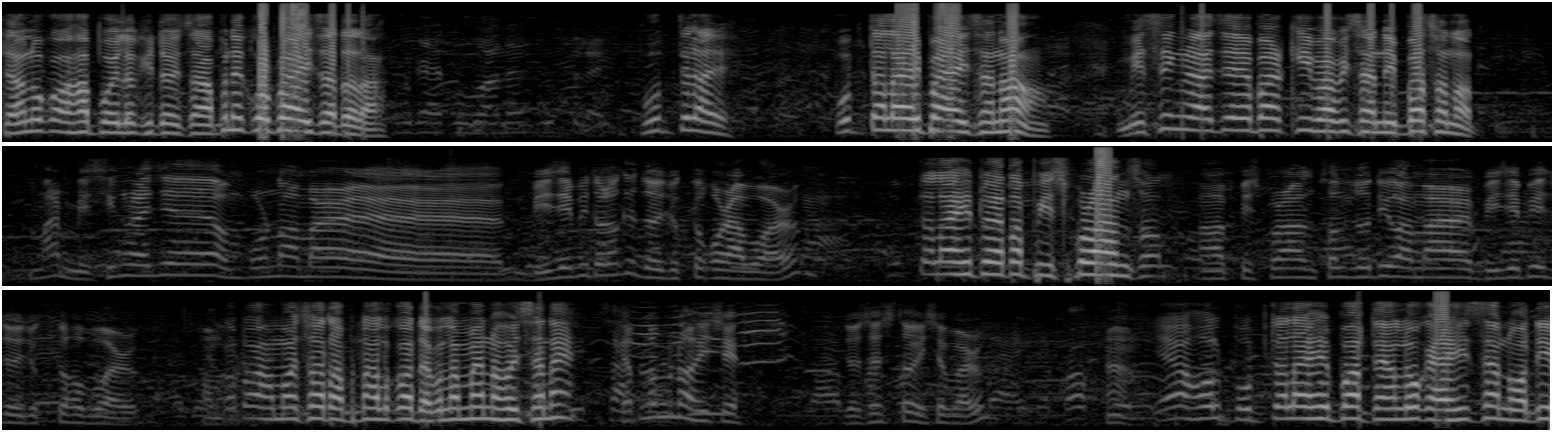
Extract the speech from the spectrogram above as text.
তেওঁলোক অহা পৰিলক্ষিত হৈছে। আপুনি ক'ৰ পৰা আহিছে দাদা? পূবতেলাই পূবতেলাইৰ পৰা আহিছে ন? মিচিং ৰাইজে এবাৰ কি ভাবিছে নিৰ্বাচনত? আমাৰ মিচিং ৰাইজে সম্পূৰ্ণ আমাৰ বিজেপি দলকে জয়যুক্ত কৰাব আৰু। পূবতেলাই সেইটো এটা পিছপৰা অঞ্চল। পিছপৰা অঞ্চল যদিও আমাৰ বিজেপি জয়যুক্ত হ'ব আৰু। সময়ছোৱাত আপোনালোকৰ ডেভেলপমেণ্ট হৈছেনে? ডেভেলপমেণ্ট হৈছে। যথেষ্ট হৈছে বাৰু। এয়া হ'ল পূবতেলাহীৰ পৰা তেওঁলোক আহিছে, নদী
